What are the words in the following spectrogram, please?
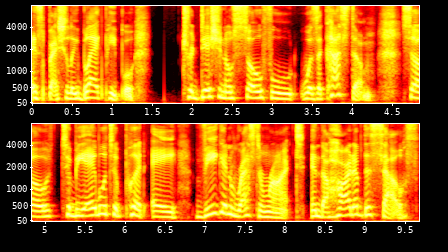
especially black people traditional soul food was a custom. So to be able to put a vegan restaurant in the heart of the South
